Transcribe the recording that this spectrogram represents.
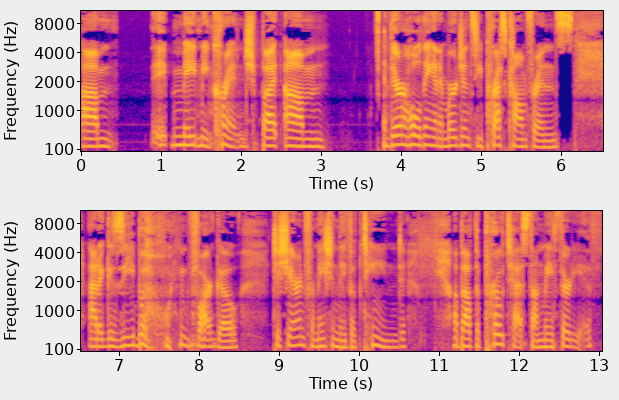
Um, it made me cringe, but um, they're holding an emergency press conference at a gazebo in Fargo to share information they've obtained about the protest on May 30th.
